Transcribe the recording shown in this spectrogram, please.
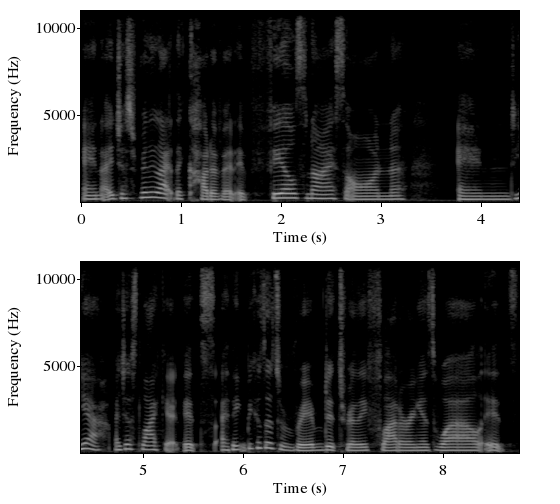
And I just really like the cut of it. It feels nice on. And yeah, I just like it. It's, I think because it's ribbed, it's really flattering as well. It's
